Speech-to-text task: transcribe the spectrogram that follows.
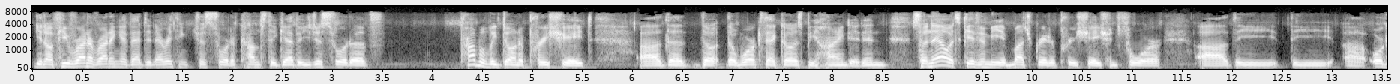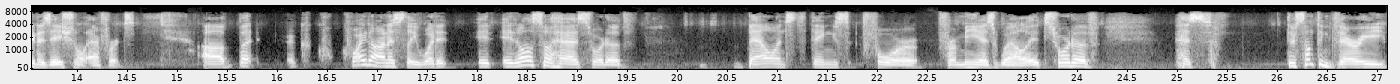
you know if you run a running event and everything just sort of comes together, you just sort of probably don't appreciate uh, the, the, the work that goes behind it. And so now it's given me a much greater appreciation for uh, the the uh, organizational efforts. Uh, but quite honestly, what it, it it also has sort of balanced things for for me as well. It sort of has there's something very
